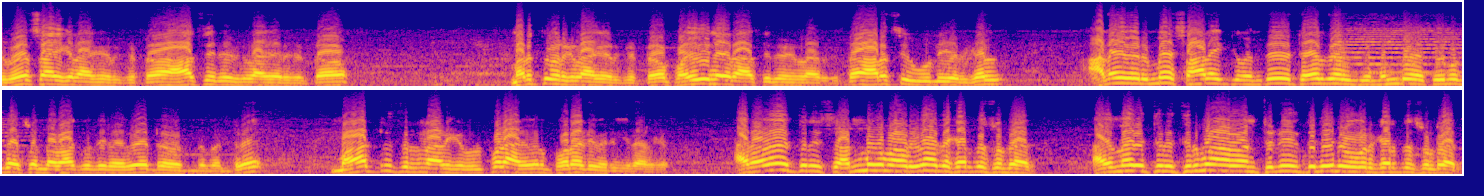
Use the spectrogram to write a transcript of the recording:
விவசாயிகளாக இருக்கட்டும் ஆசிரியர்களாக இருக்கட்டும் மருத்துவர்களாக இருக்கட்டும் பகுதி நேர ஆசிரியர்களாக இருக்கட்டும் அரசு ஊழியர்கள் அனைவருமே சாலைக்கு வந்து தேர்தலுக்கு முன்பு திமுக சொன்ன வாக்குறுதியை நிறைவேற்ற வேண்டும் என்று மாற்றுத்திறனாளிகள் உட்பட அனைவரும் போராடி வருகிறார்கள். அதனால திரு சண்முகம் அவர்களே அந்த கருத்தை சொல்றாரு. அது மாதிரி திரு திருமாவளவன் திடீர் திடீர்னு ஒவ்வொரு கருத்தை சொல்றாரு.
